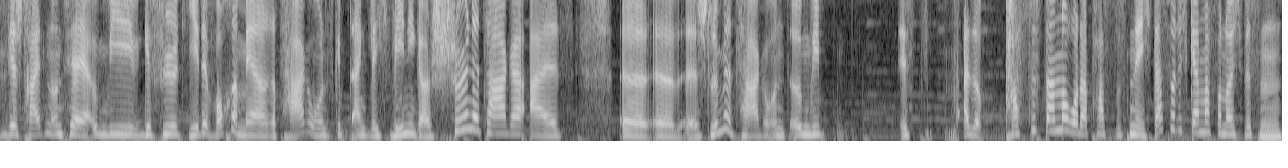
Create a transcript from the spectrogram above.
wir streiten uns ja irgendwie gefühlt jede Woche mehrere Tage und es gibt eigentlich weniger schöne Tage als äh, äh, schlimme Tage und irgendwie ist, also passt es dann noch oder passt es nicht? Das würde ich gerne mal von euch wissen.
